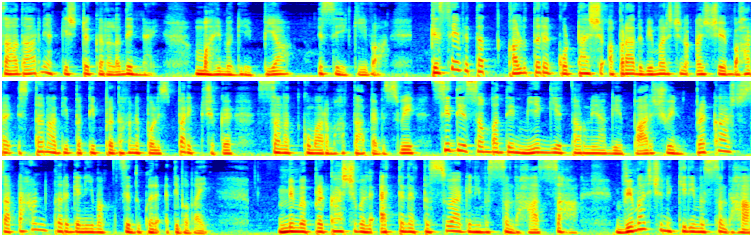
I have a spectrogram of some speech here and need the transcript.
සාධාරණයක් ඉෂ්ට කරලා දෙන්නයි. මහිමගේ පියා එසේ කීවා. කෙසේ වෙතත් කළුතර කොට්ටාශ අපරාධ විමර්ශන අංශයේ බහර ස්ථානාධිපති ප්‍රධාන පොලිස් පරීක්ෂක සනත් කුමාර මහතා පැවසුවේ සිද්ධිය සම්බන්ධයෙන් මියගිය තරුණයාගේ පාර්ශවෙන් ප්‍රකාශ සටහන් කර ගැනීමක් සිදු කර ඇති බවයි. මෙම ප්‍රකාශවල ඇත්ත නැත්ත සොයා ගැනීම සඳහා සහ විමර්ශන කිරීම සඳහා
